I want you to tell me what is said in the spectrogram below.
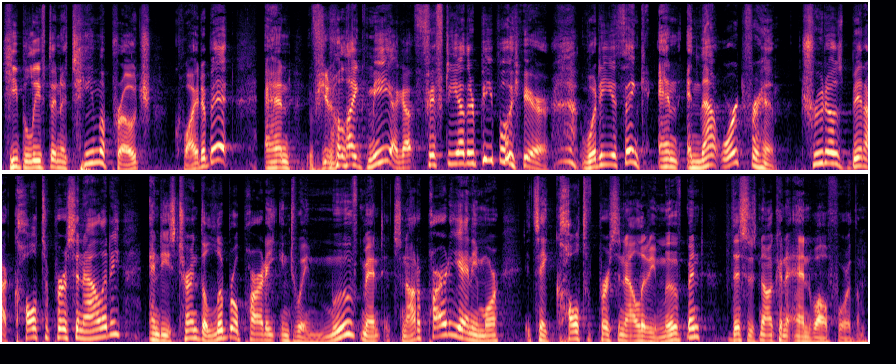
he believed in a team approach quite a bit and if you don't like me i got 50 other people here what do you think and and that worked for him Trudeau's been a cult of personality, and he's turned the Liberal Party into a movement. It's not a party anymore, it's a cult of personality movement. This is not going to end well for them.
